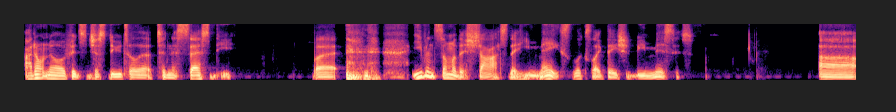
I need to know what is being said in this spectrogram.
I don't know if it's just due to to necessity but even some of the shots that he makes looks like they should be misses. Uh,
